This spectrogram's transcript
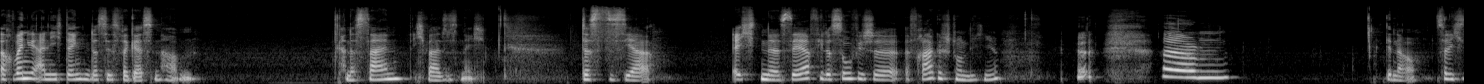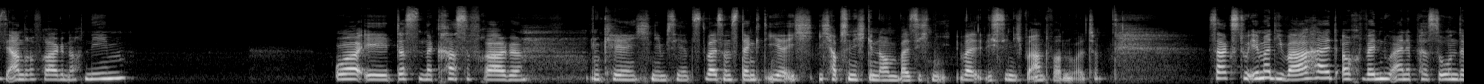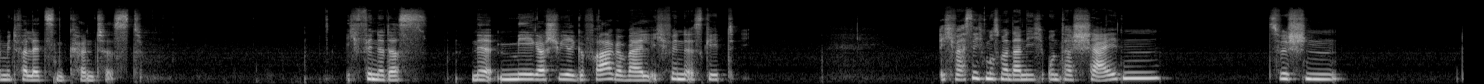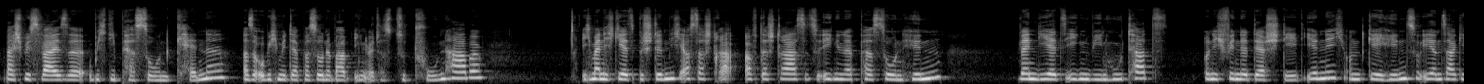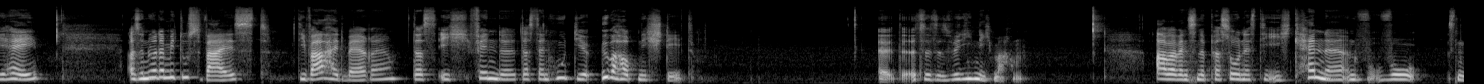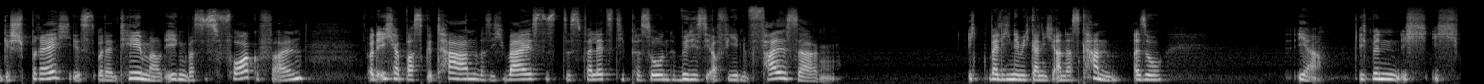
auch wenn wir eigentlich denken, dass wir es vergessen haben. Kann das sein? Ich weiß es nicht. Das ist ja echt eine sehr philosophische Fragestunde hier. ähm, genau. Soll ich diese andere Frage noch nehmen? Oh, ey, das ist eine krasse Frage. Okay, ich nehme sie jetzt, weil sonst denkt ihr, ich, ich habe sie nicht genommen, weil ich, nie, weil ich sie nicht beantworten wollte. Sagst du immer die Wahrheit, auch wenn du eine Person damit verletzen könntest? Ich finde das eine mega schwierige Frage, weil ich finde, es geht, ich weiß nicht, muss man da nicht unterscheiden zwischen beispielsweise, ob ich die Person kenne, also ob ich mit der Person überhaupt irgendetwas zu tun habe. Ich meine, ich gehe jetzt bestimmt nicht der auf der Straße zu irgendeiner Person hin, wenn die jetzt irgendwie einen Hut hat und ich finde, der steht ihr nicht und gehe hin zu ihr und sage ihr, hey, also nur damit du es weißt, die Wahrheit wäre, dass ich finde, dass dein Hut dir überhaupt nicht steht. Äh, das, das würde ich nicht machen. Aber wenn es eine Person ist, die ich kenne und wo, wo es ein Gespräch ist oder ein Thema oder irgendwas ist vorgefallen oder ich habe was getan, was ich weiß, das, das verletzt die Person, dann würde ich sie auf jeden Fall sagen. Ich, weil ich nämlich gar nicht anders kann. Also, ja, ich bin, ich, ich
